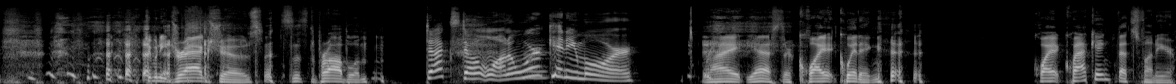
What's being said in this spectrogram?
Too many drag shows. That's, that's the problem. ducks don't want to work anymore. Right. Yes, they're quiet quitting. quiet quacking? That's funnier.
